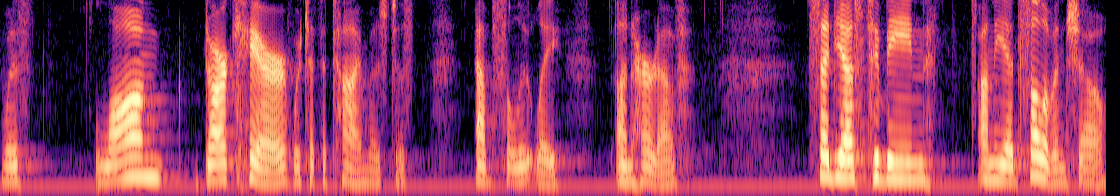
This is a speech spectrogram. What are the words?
with long, dark hair, which at the time was just absolutely unheard of, said yes to being on the Ed Sullivan Show.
